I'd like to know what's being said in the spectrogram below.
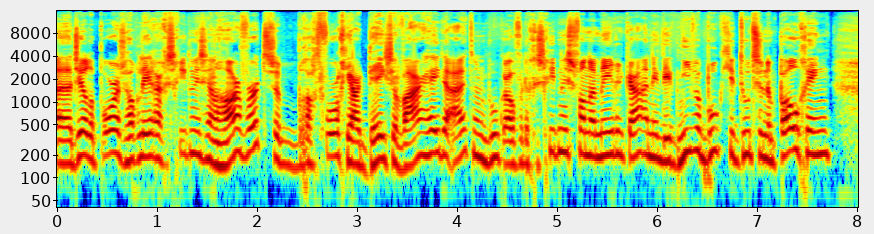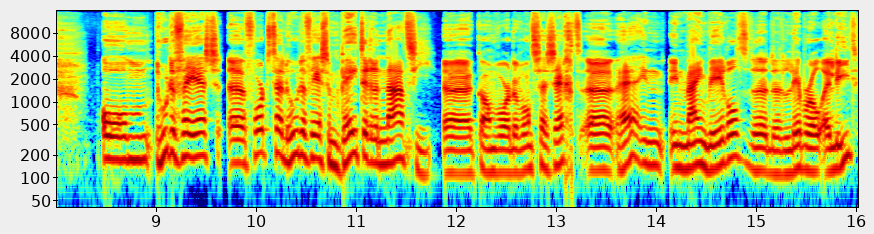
Uh, Jill Lepore is hoogleraar geschiedenis in Harvard. Ze bracht vorig jaar Deze Waarheden uit, een boek over de geschiedenis van Amerika. En in dit nieuwe boekje doet ze een poging om hoe de VS uh, voor te stellen hoe de VS een betere natie uh, kan worden. Want zij zegt, uh, hè, in, in mijn wereld, de, de liberal elite,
